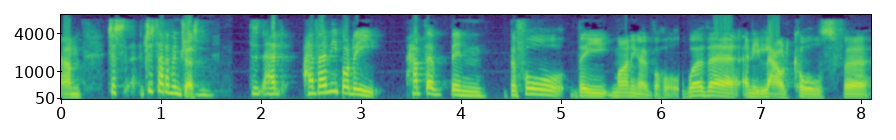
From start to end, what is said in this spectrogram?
Um, just just out of interest, did- had, have anybody have there been before the mining overhaul? Were there any loud calls for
